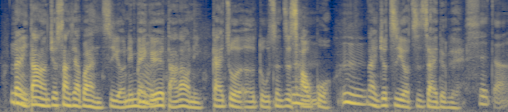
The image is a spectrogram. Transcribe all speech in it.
那你当然就上下班很自由，你每个月达到你该做的额度，甚至超过，嗯，那你就自由自在，对不对？是的，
